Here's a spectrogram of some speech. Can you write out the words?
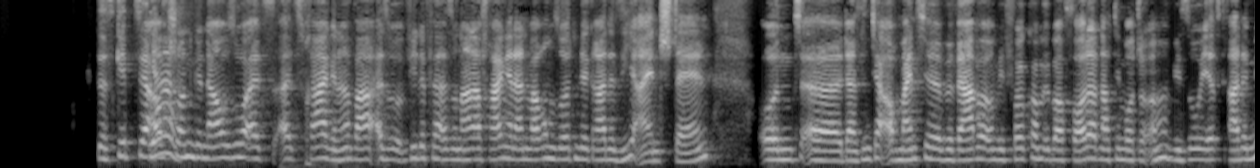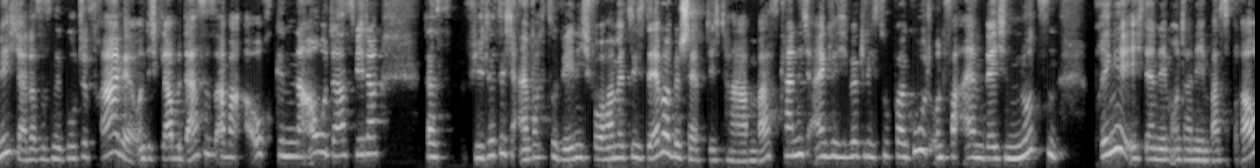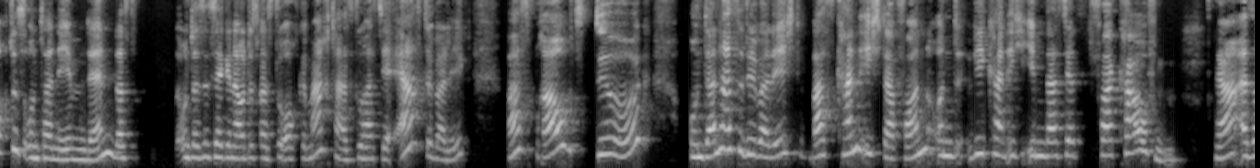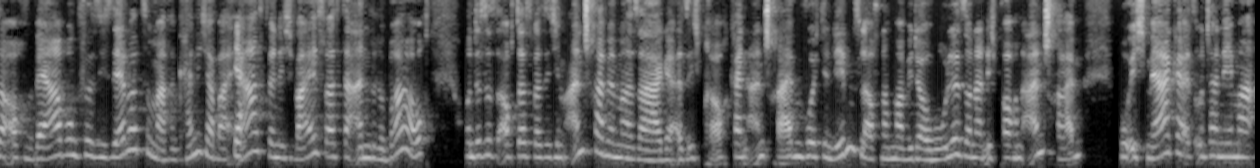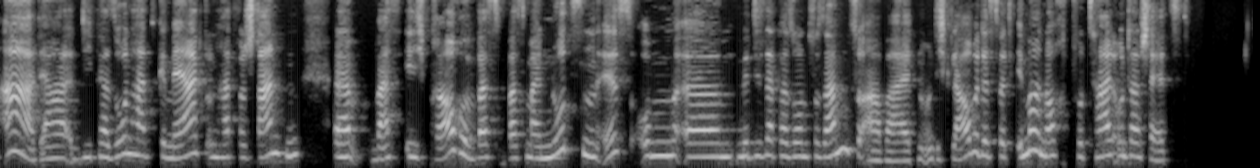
das gibt's ja, ja, auch schon genauso als, als Frage. Ne? War, also viele Personaler fragen ja dann, warum sollten wir gerade Sie einstellen? Und äh, da sind ja auch manche Bewerber irgendwie vollkommen überfordert nach dem Motto, oh, wieso jetzt gerade mich? Ja, das ist eine gute Frage. Und ich glaube, das ist aber auch genau das wieder, dass viele sich einfach zu wenig vorher mit sich selber beschäftigt haben. Was kann ich eigentlich wirklich super gut? Und vor allem, welchen Nutzen bringe ich denn dem Unternehmen? Was braucht das Unternehmen denn? Das, und das ist ja genau das, was du auch gemacht hast. Du hast dir erst überlegt, was braucht Dirk? Und dann hast du dir überlegt, was kann ich davon und wie kann ich ihm das jetzt verkaufen? Ja, also auch Werbung für sich selber zu machen, kann ich aber ja. erst, wenn ich weiß, was der andere braucht. Und das ist auch das, was ich im Anschreiben immer sage. Also ich brauche kein Anschreiben, wo ich den Lebenslauf nochmal wiederhole, sondern ich brauche ein Anschreiben, wo ich merke als Unternehmer, ah, der, die Person hat gemerkt und hat verstanden, äh, was ich brauche, was, was mein Nutzen ist, um äh, mit dieser Person zusammenzuarbeiten. Und ich glaube, das wird immer noch total unterschätzt.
